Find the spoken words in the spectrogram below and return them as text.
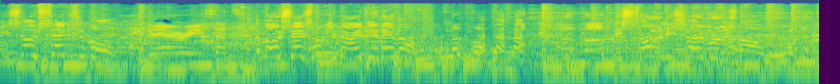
He's so sensible. Very sensible. The most sensible Canadian ever. He's totally sober as well.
